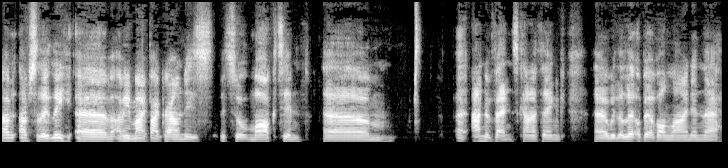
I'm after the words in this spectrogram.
Absolutely. Um, I mean, my background is, is sort of marketing um, and events kind of thing, uh, with a little bit of online in there.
